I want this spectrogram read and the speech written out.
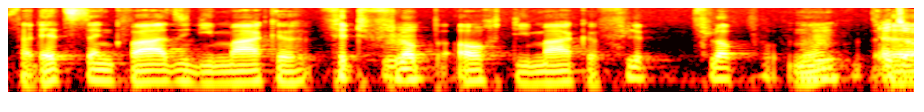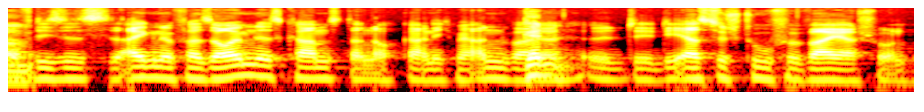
verletzt denn quasi die Marke FitFlop mhm. auch die Marke Flip Flop. Ne? Mhm. Also auf ähm, dieses eigene Versäumnis kam es dann auch gar nicht mehr an, weil die, die, erste Stufe war ja schon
